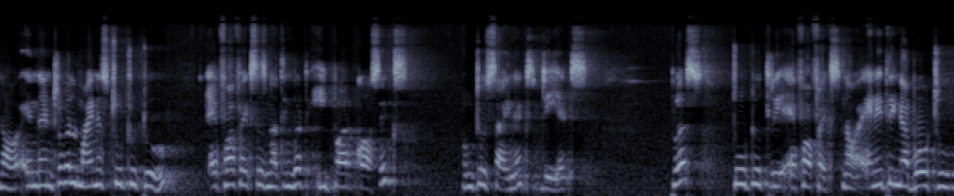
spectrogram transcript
Now in the interval minus 2 to 2 f of x is nothing but e power cos x into sin x dx plus 2 to 3 f of x. Now anything above 2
